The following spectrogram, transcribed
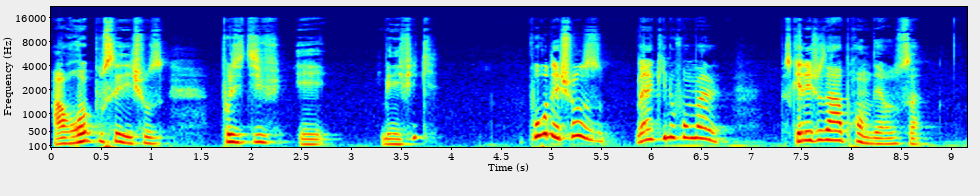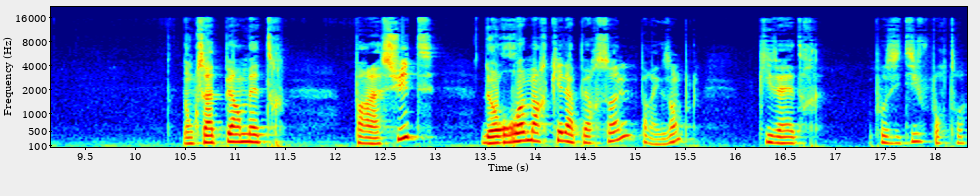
à repousser les choses positives et bénéfiques pour des choses ben, qui nous font mal. Parce qu'il y a des choses à apprendre derrière tout ça. Donc ça va te permettre par la suite de remarquer la personne, par exemple, qui va être positive pour toi.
